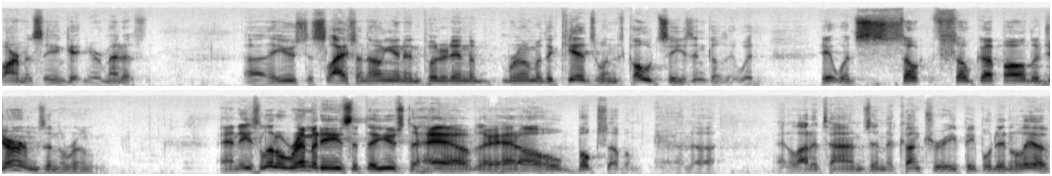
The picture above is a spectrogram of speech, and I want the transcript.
pharmacy and getting your medicine. Uh, they used to slice an onion and put it in the room of the kids when it's cold season because it would, it would soak, soak up all the germs in the room. And these little remedies that they used to have, they had a whole books of them. And, uh, and a lot of times in the country, people didn't live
